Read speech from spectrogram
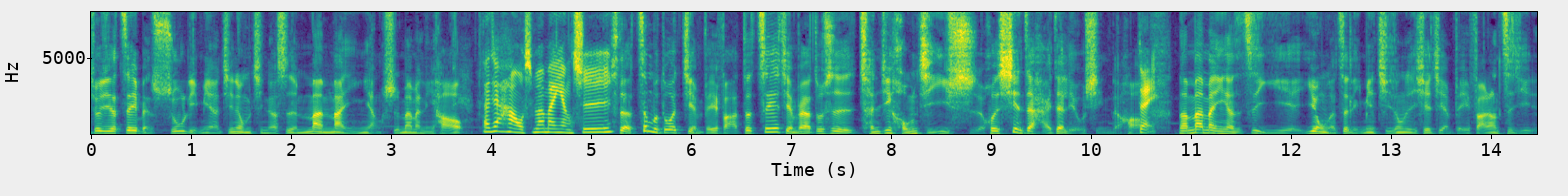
纠集在这一本书里面。今天我们请的是慢慢营养师，慢慢你好，大家好，我是慢慢营养师。是的，这么多减肥法，这这些减肥法都是曾经红极一时，或者现在还在流行的哈。对，那慢慢营养师自己也用了这里面其中的一些减肥法，让自己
